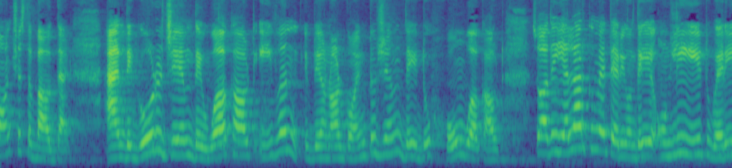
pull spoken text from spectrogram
conscious about that And they go to gym they work out even if they are not going to gym they do home workout so அது எல்லாருக்குமே தெரியும் they only eat very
